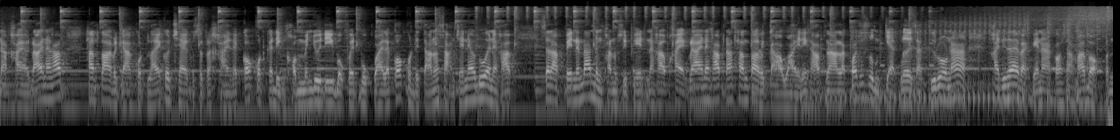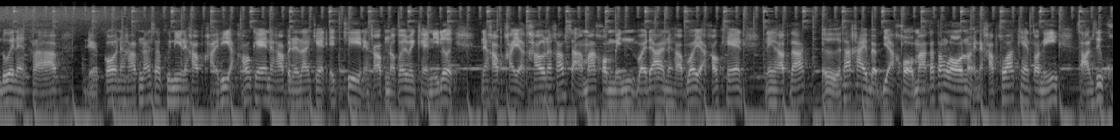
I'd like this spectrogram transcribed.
นะใครอยากได้นะครับทำตามเป็นการกดไลค์กดแชร์กด subscribe แล้วก็กดกระดิ่งคอมเมนต์ยูดีบอกเฟซบุ๊กไว้แล้วก็กดติดตามทั้งสามช่องด้วยนะครับสำหรับเป็นทางด้าน1,060 เพชรนะครับใครอยากได้นะครับนะทำตามเป็นการไว้นะครับนะแล้วก็จะสุ่มแจกเลยจากคิโรนาใครที่ได้แบบแกนาก็สามารถบอกกันด้วยนะครับเดี๋ยวก็นะครับนะสับคืนนี้นะครับใครที่อยากเข้าแคนนะครับเป็นในด้านแคน SK นะครับเนาะก็จะเป็นแคนนี้เลยนะครับใครอยากเข้านะครับสามารถคอมเมนต์ไว้ได้นะครับว่าอยากเข้าแคนนะครับนะเออถ้าใครแบบอยากขอมาก็ต้องรอหน่อยนะครับเพราะว่าแคนตอนนี้ 30 ค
